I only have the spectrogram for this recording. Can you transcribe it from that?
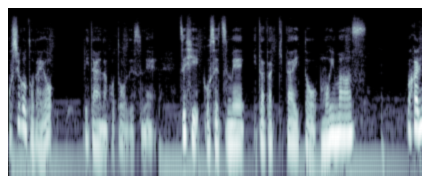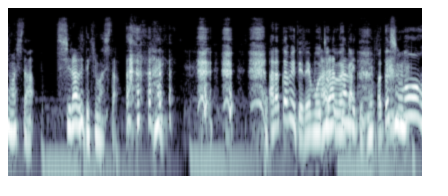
お仕事だよみたいなことをですねぜひご説明いただきたいと思います。わかりました。調べてきました。はい。改めてねもうちょっとなんかね。私も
